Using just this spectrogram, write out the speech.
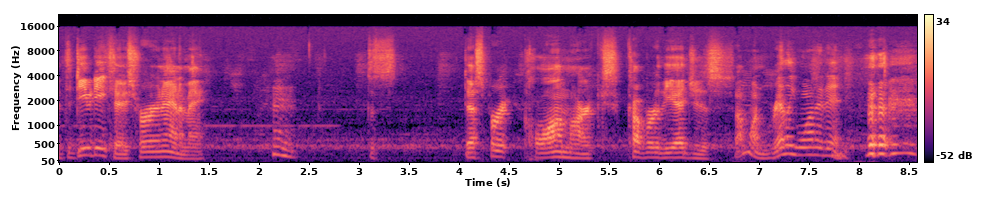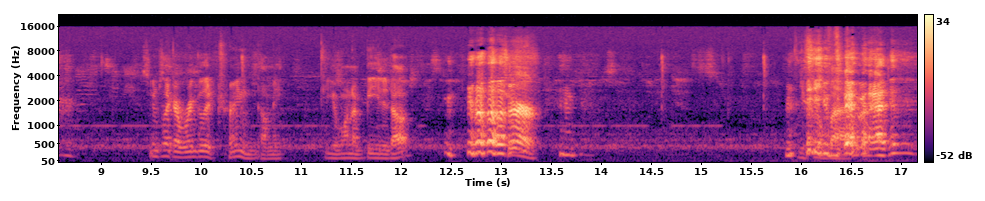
It's a DVD case for an anime. Hmm. Des- desperate claw marks cover the edges. Someone really wanted in. Seems like a regular training dummy. Do you want to beat it up? Sure. You feel you bad. bad.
